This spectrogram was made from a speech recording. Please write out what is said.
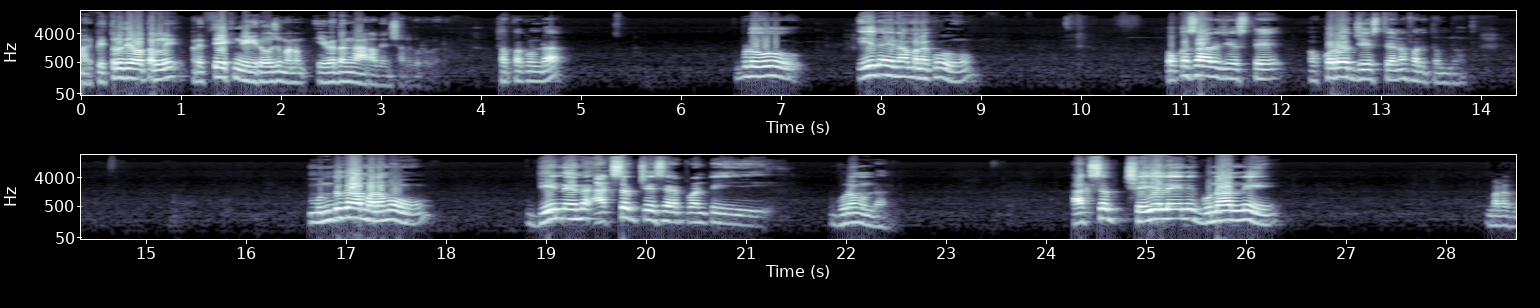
మరి పితృదేవతల్ని ప్రత్యేకంగా ఈ రోజు మనం ఏ విధంగా ఆరాధించాలి గురుగారు? తప్పకుండా. ఇప్పుడు ఏదైనా మనకు ఒకసారి చేస్తే ఒక్కరోజు చేస్తేనే ఫలితం రాదు. ముందుగా మనము దేన్నైనా యాక్సెప్ట్ చేసేటువంటి గుణం ఉండాలి. యాక్సెప్ట్ చేయలేని గుణాన్ని మనకు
